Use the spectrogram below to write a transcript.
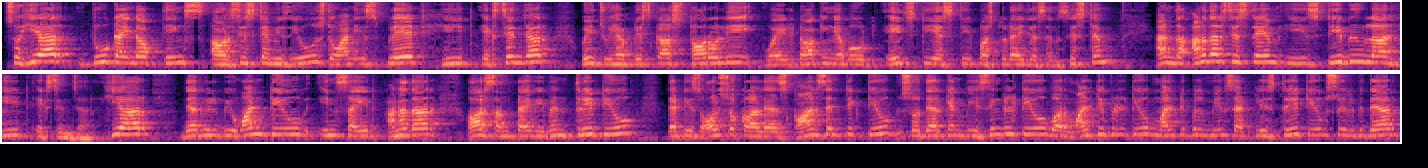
So here two kind of things our system is used. One is plate heat exchanger which we have discussed thoroughly while talking about HTST pasteurization system and the another system is tubular heat exchanger. Here there will be one tube inside another or sometime even three tube that is also called as concentric tube. So there can be single tube or multiple tube. Multiple means at least three tubes will be there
